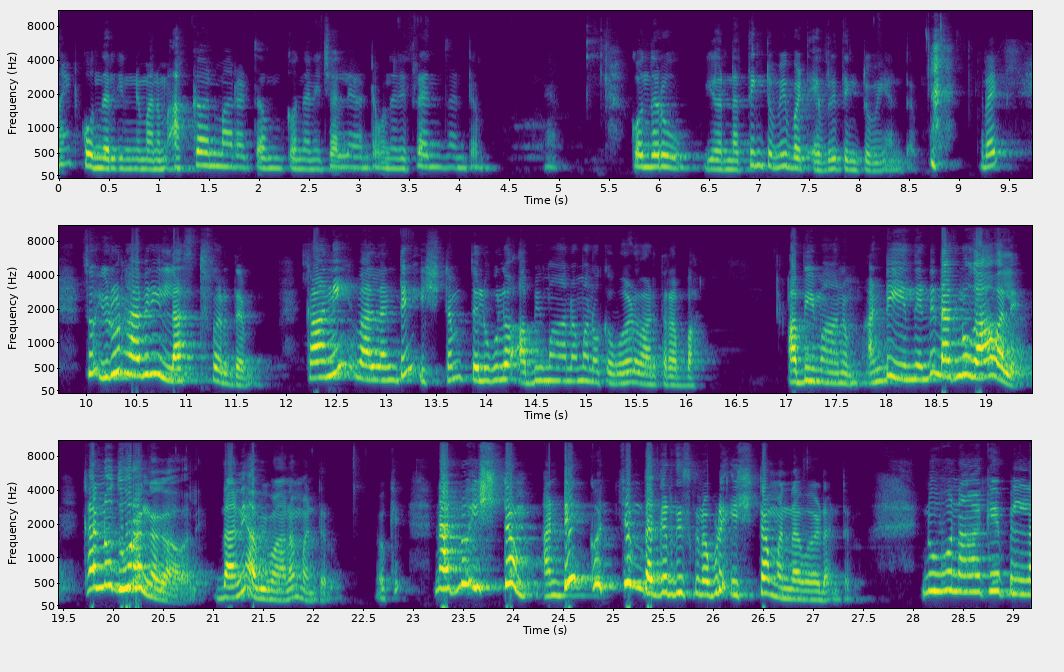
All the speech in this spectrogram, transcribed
right కొందరికి మనం అక్క అని మాట్లాడతాం కొందరిని చెల్లె అంటాం కొందరిని ఫ్రెండ్స్ అంటాం. కొందరు you are nothing to me but everything to me అంటాం. Right so you don't have any lust for them కానీ వాళ్ళంటే ఇష్టం తెలుగులో అభిమానం అని ఒక వర్డ్ వాడతారు అబ్బా. అభిమానం. అంటే ఏంటంటే నాకు నువ్వు కావాలి. కానీ నువ్వు దూరంగా కావాలి. దాన్ని అభిమానం అంటారు. ఓకే? నాకు నువ్వు ఇష్టం అంటే కొంచెం దగ్గర తీసుకున్నప్పుడు ఇష్టం అన్న వర్డ్ అంటారు. నువ్వు నాకే పిల్ల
